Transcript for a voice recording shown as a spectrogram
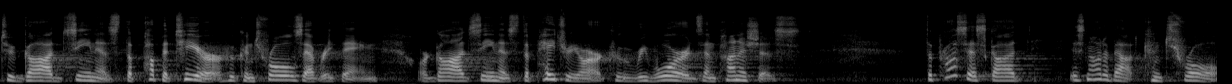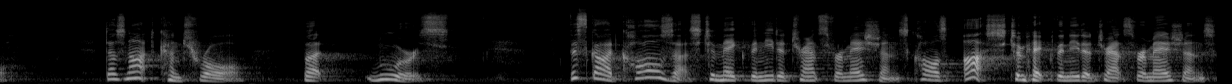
to God seen as the puppeteer who controls everything, or God seen as the patriarch who rewards and punishes. The process God is not about control, does not control, but lures this God calls us to make the needed transformations, calls us to make the needed transformations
